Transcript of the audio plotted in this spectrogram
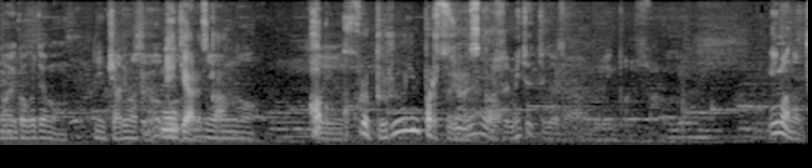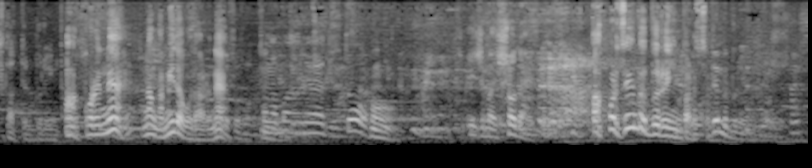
外国でも人気ありますよ。人気あるんですか？あこれブルーインパルスじゃないですか？見てってください。ブルーインパルス。今の使ってるブルーインパルあこれねなんか見たことあるね。スその前のやつと、うん。一番初代。あこれ全部ブルーインパルス。全部ブルーインパルス。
